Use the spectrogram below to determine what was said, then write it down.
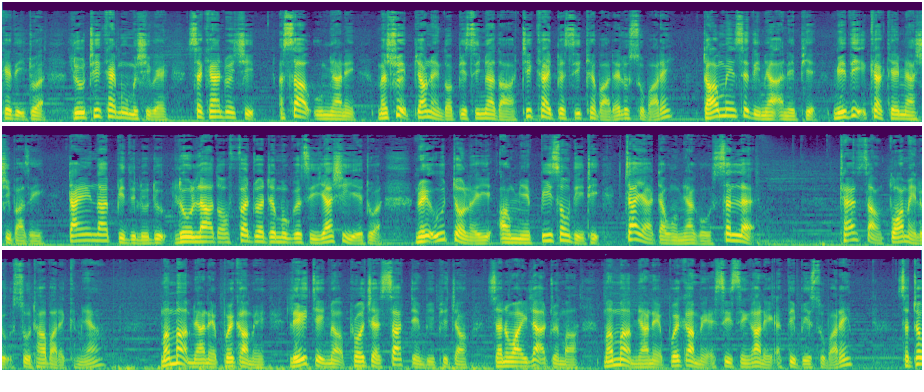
ခဲ့သည့်အတွက်လူထိခိုက်မှုမရှိဘဲစခန်းတွင်းရှိအဆောက်အဦများနှင့်မရွှေ့ပြောင်းနိုင်သောပစ္စည်းများသာထိခိုက်ပျက်စီးခဲ့ပါတယ်လို့ဆိုပါတယ်။ဒေါင်းမင်းစစ်သည်များအနေဖြင့်မိသည့်အခက်အခဲများရှိပါစေ။တိုင်းရင်းသားပြည်သူလူထုလိုလားသော Federal Democracy ရရှိရေးအတွက်ຫນွေဦးတော်လှန်ရေးအောင်မြင်ပြီးဆုံးသည့်အထိကြာရတာဝန်များကိုဆက်လက်ထမ်းဆောင်သွားမယ်လို့ဆိုထားပါတယ်ခင်ဗျာ။ မမများနဲ့ပွဲကမယ်၄ချိန်မြောက် project စတင်ပြီးဖြစ်ကြောင်းဇန်နဝါရီလအတွင်းမှာမမများနဲ့ပွဲကမယ်အစီအစဉ်ကနေအသိပေးဆိုပါတယ်။စတု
